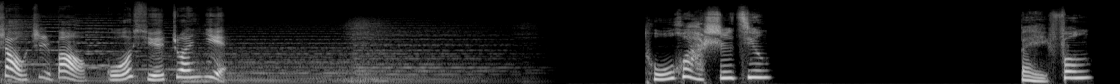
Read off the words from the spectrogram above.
少智报国学专业。图画《诗经》，北风，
